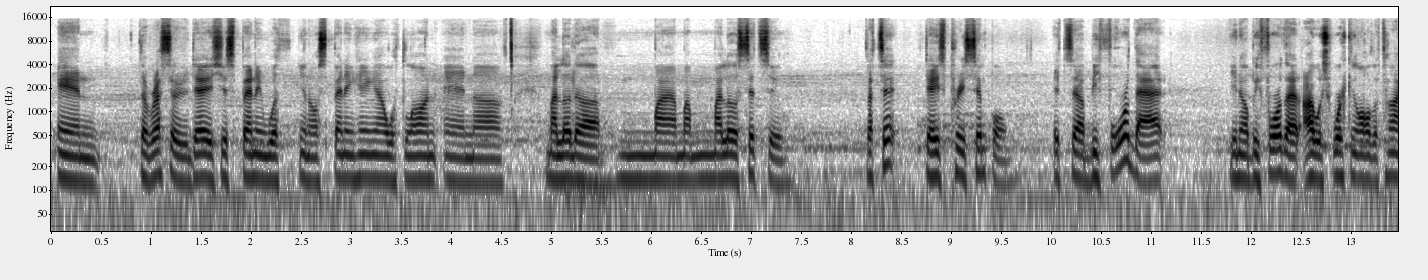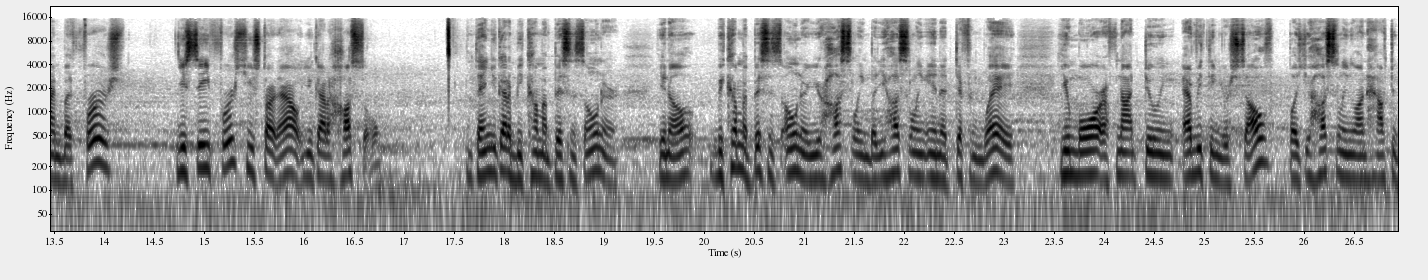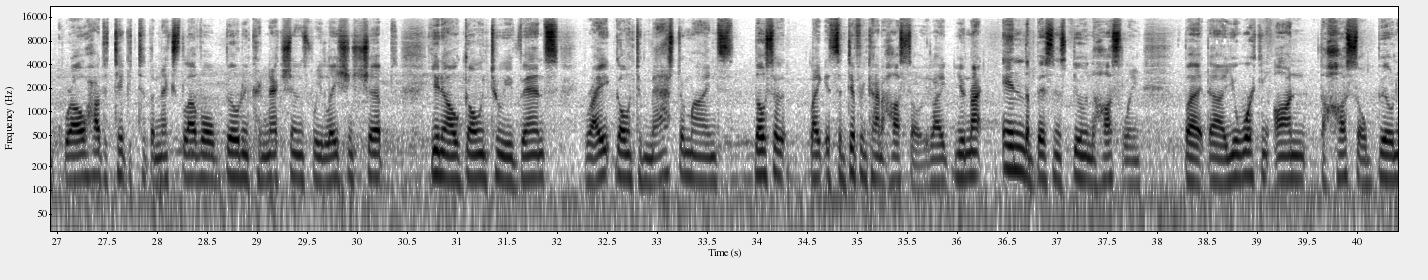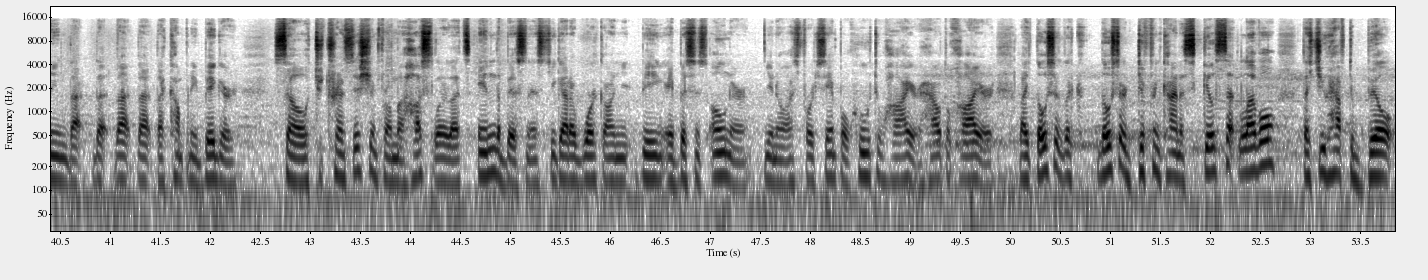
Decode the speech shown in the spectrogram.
and the rest of the day is just spending with you know spending hanging out with Lon and uh, my little my, my my little Shih That's it. Day's pretty simple. It's uh, before that, you know, before that I was working all the time. But first, you see, first you start out, you got to hustle then you got to become a business owner. You know, become a business owner. You're hustling, but you're hustling in a different way. You're more of not doing everything yourself, but you're hustling on how to grow, how to take it to the next level, building connections, relationships. You know, going to events, right? Going to masterminds. Those are like it's a different kind of hustle. Like you're not in the business doing the hustling, but uh, you're working on the hustle, building that that, that, that, that company bigger. So to transition from a hustler that's in the business, you got to work on being a business owner. You know, as for example, who to hire, how to hire. Like those are the those are different kind of skill set level that you have to build,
